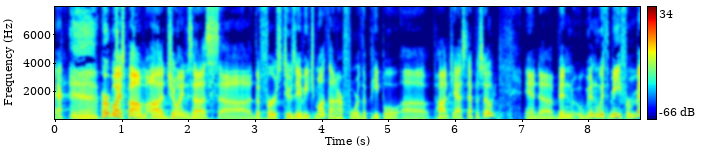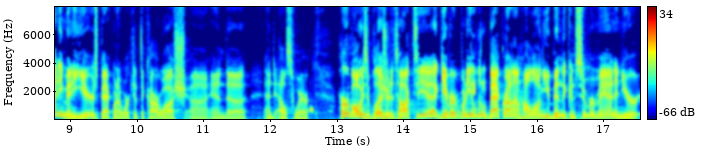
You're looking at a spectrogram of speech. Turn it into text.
Herb Weisbaum uh, joins us uh, the first Tuesday of each month on our For the People uh, podcast episode, and uh, been been with me for many many years. Back when I worked at the car wash uh, and uh, and elsewhere. Herb, always a pleasure to talk to you. Give everybody a little background on how long you've been the consumer man, and you're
